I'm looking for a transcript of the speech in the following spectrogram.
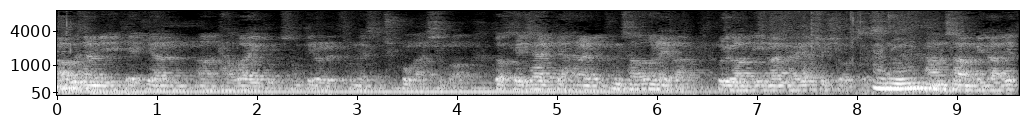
아버지 하나님 이렇게 귀한 어, 다과의 손길을 통해서 축복하시고 또 계좌할 때 하나님의 풍성한 은혜가 우리 가운데 임하게 하여 주시옵소서. 아멘. 감사합니다.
